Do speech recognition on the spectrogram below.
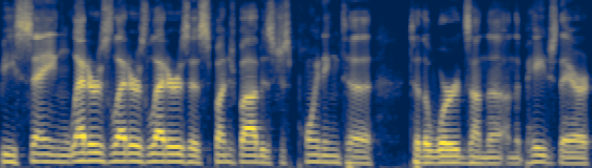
be saying letters, letters, letters as SpongeBob is just pointing to to the words on the on the page there.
